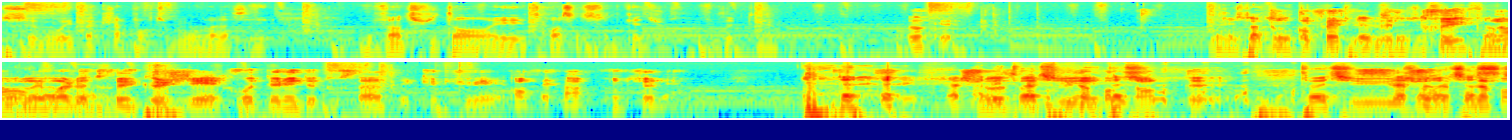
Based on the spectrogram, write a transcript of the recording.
ce mot est pas clair pour tout le monde, voilà, c'est 28 ans et 364 jours. Exactement. Ok. Moi j'espère que j'ai été en fait, le truc, non, mais moi le truc que j'ai retenu de tout ça, c'est que tu es en fait un fonctionnaire. C'est la chose toi, la tu- plus importante de. Toi tu, la tu chose la retires, plus tu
